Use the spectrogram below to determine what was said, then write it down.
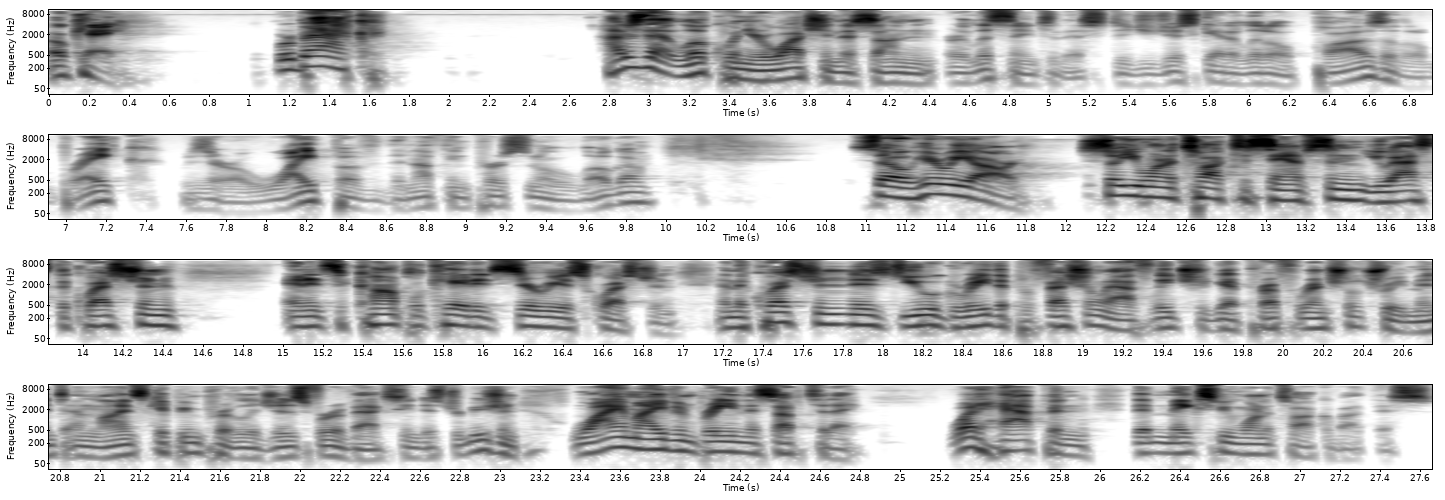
Okay. We're back. How does that look when you're watching this on or listening to this? Did you just get a little pause, a little break? Was there a wipe of the nothing personal logo? So here we are. So you want to talk to Samson. You asked the question and it's a complicated, serious question. And the question is, do you agree that professional athletes should get preferential treatment and line skipping privileges for a vaccine distribution? Why am I even bringing this up today? What happened that makes me want to talk about this?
